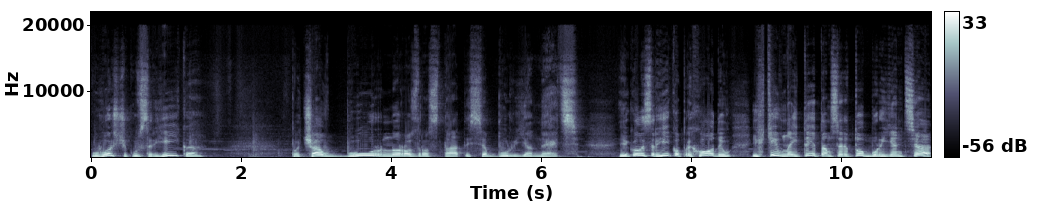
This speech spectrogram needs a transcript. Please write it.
У горщику Сергійка почав бурно розростатися бур'янець. І коли Сергійко приходив і хотів знайти там серед того бур'янця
